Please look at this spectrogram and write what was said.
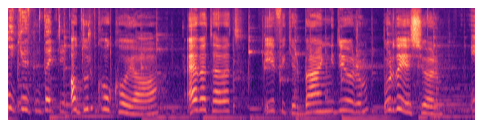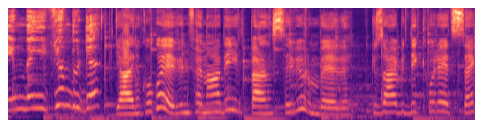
anlatıyorsun patron? Aa dur Koko ya. Evet evet. İyi fikir. Ben gidiyorum. Burada yaşıyorum. Ben yaşıyorum burada. Yani Koko evin fena değil. Ben seviyorum bu evi. Güzel bir dekore etsek,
